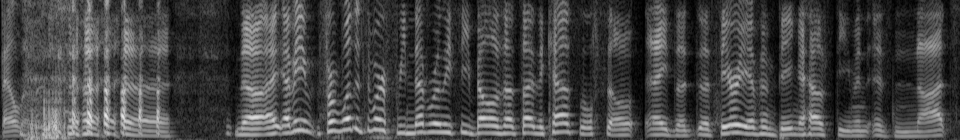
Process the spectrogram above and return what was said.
bellows? no, I, I mean, for what it's worth, we never really see Belos outside the castle, so hey, the, the theory of him being a house demon is not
